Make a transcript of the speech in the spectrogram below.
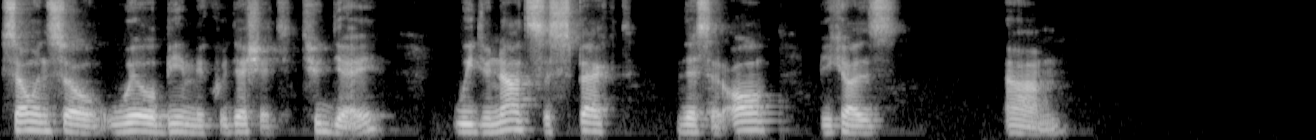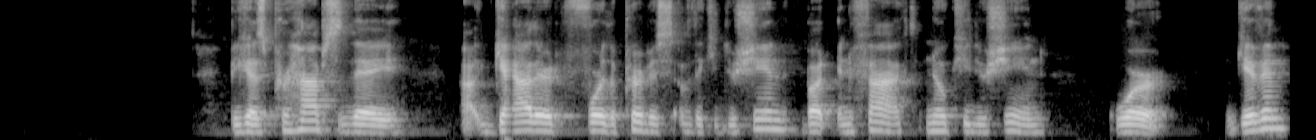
so and so will be mikudeshet today, we do not suspect this at all because um, because perhaps they uh, gathered for the purpose of the kiddushin, but in fact no kiddushin were given,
